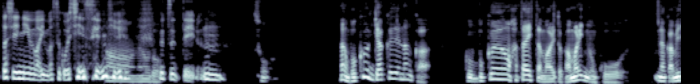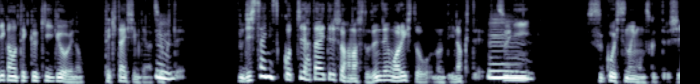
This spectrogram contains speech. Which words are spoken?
私には今すごい新鮮に。映っている。うん。そう。なんか僕は逆でなんか、こう僕の働いてた周りとかあまりにもこう、なんかアメリカのテック企業への敵対心みたいなのが強くて、実際にこっちで働いてる人と話すと全然悪い人なんていなくて、普通にすっごい質のいいもの作ってるし、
